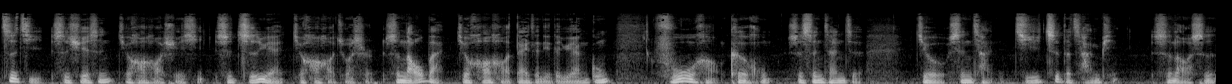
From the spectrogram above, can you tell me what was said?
自己是学生就好好学习，是职员就好好做事，是老板就好好带着你的员工，服务好客户，是生产者就生产极致的产品，是老师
